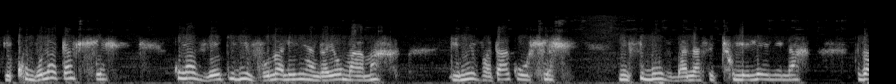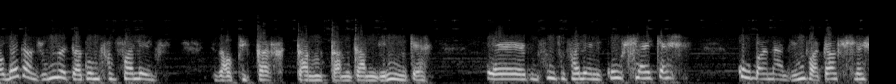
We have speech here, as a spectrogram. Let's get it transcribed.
ndikhumbula kakuhle kulaa veki ibivulwa le nyanga yoomama ndiniva kakuhle nisibuza ubana sithuleleni na ndizawubeka nje umnwe tata omfufaleni ndizawuthi gam gam gam ndimke um mfumsufaleni kuhle ke kubana ndimva kakuhle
